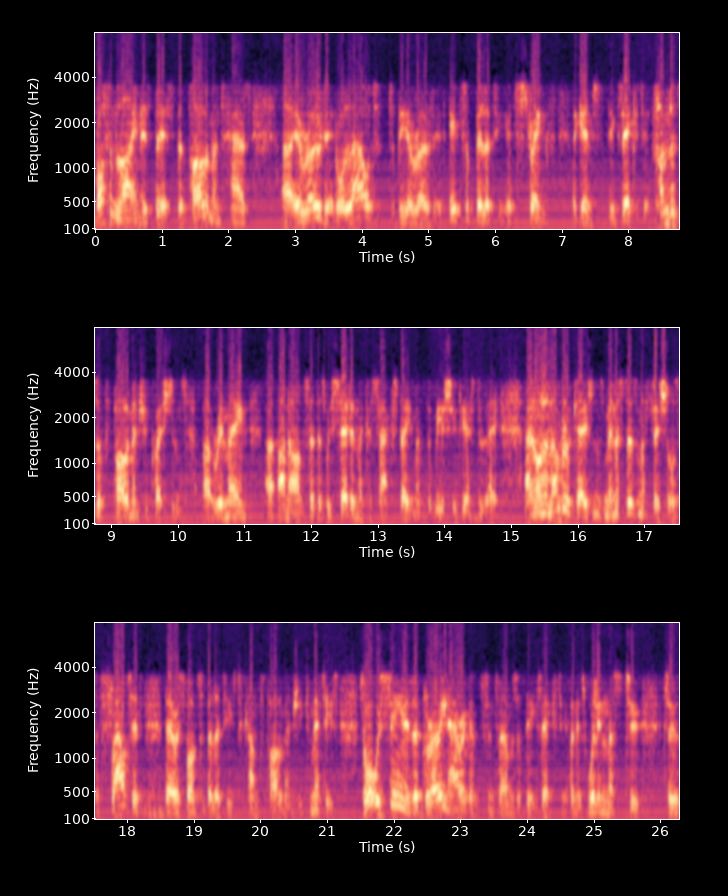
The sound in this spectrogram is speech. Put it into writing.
bottom line is this, that Parliament has uh, eroded or allowed to be eroded its ability, its strength against the executive. Hundreds of parliamentary questions uh, remain uh, unanswered, as we said in the CASAC statement that we issued yesterday. And on a number of occasions, ministers and officials have flouted their responsibilities to come to parliamentary committees. So what we've seen is a growing arrogance in terms of the executive and its willingness to, to,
